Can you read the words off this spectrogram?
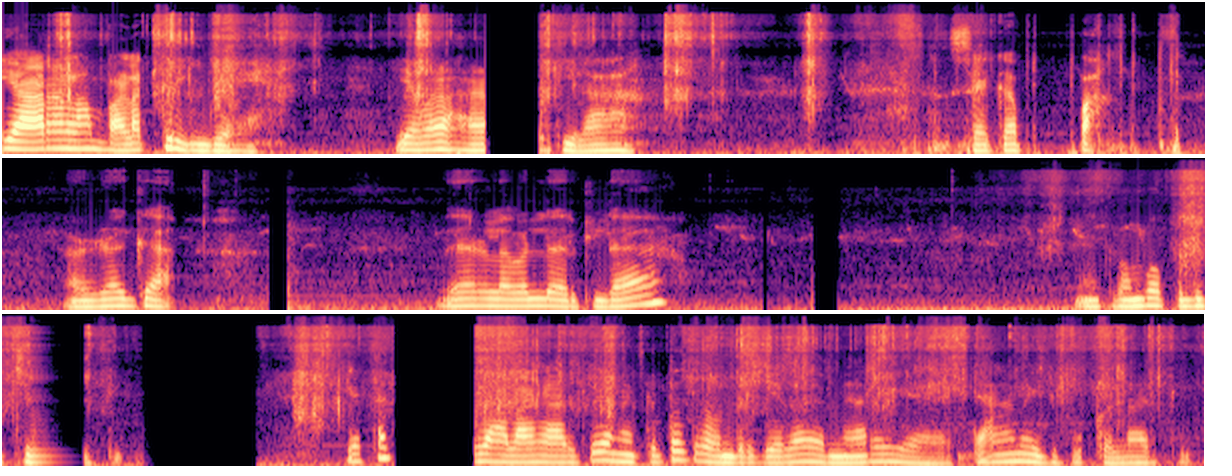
யாரெல்லாம் வளர்க்குறீங்க? எவ்வளோ அழகா சிகப்பா. அழகா. வேறு லெவலில் இருக்குல்ல? எனக்கு ரொம்ப பிடிச்சிருக்கு. எக்கச்சக்க அழகாக இருக்குது எனக்கு கிட்டத்தில் வந்திருக்கையில நிறைய டேமேஜ் பூக்கள்லாம் இருக்குது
